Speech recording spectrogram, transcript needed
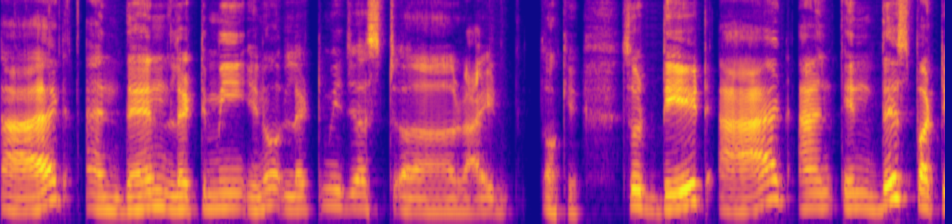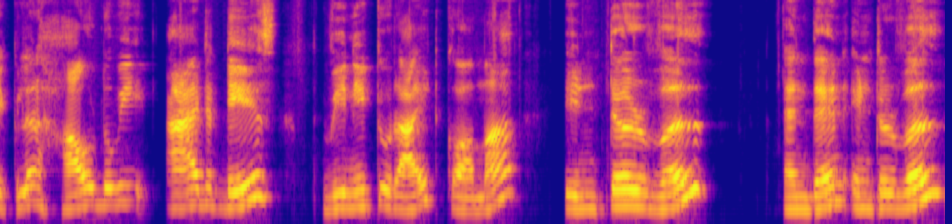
add and then let me you know let me just uh, write okay so date add and in this particular how do we add days we need to write comma interval and then interval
